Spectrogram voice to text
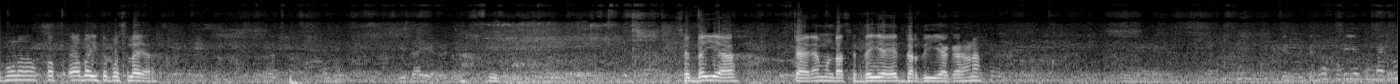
ਹੁਣ ਆਪਾਂ ਇਹ ਬਾਈ ਤੋਂ ਪੁੱਛ ਲੈ ਯਾਰ ਸਿੱਧਾ ਹੀ ਆ ਕਹਿ ਰਿਹਾ ਮੁੰਡਾ ਸਿੱਧਾ ਹੀ ਆ ਇੱਧਰ ਦੀ ਹੈਗਾ ਹਨਾ कितना खड़ी है मेट्रो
